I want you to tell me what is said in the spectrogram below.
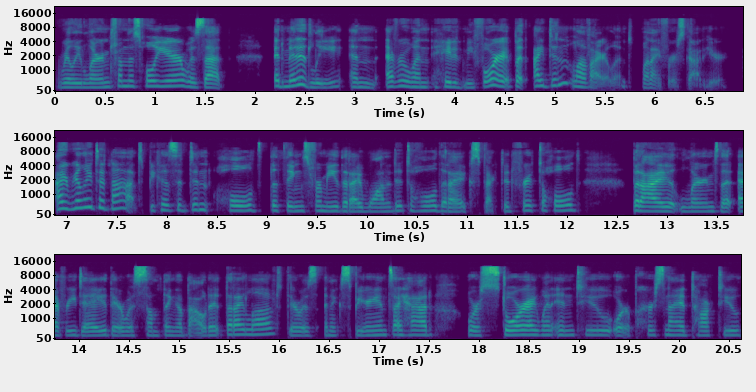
really learned from this whole year was that admittedly and everyone hated me for it but i didn't love ireland when i first got here i really did not because it didn't hold the things for me that i wanted it to hold that i expected for it to hold but i learned that every day there was something about it that i loved there was an experience i had or a store i went into or a person i had talked to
